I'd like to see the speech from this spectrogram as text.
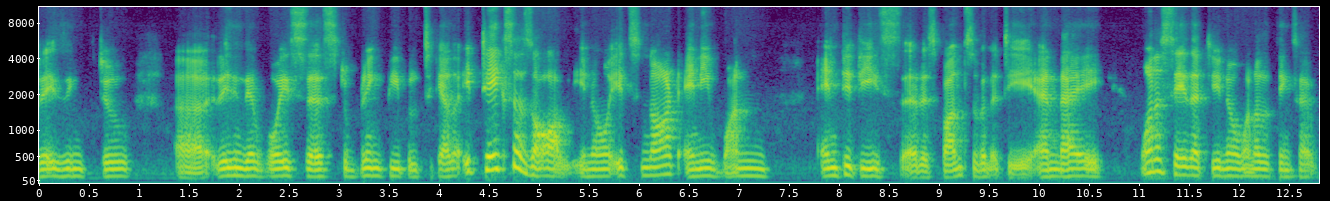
raising to uh, raising their voices to bring people together. It takes us all, you know. It's not any one entity's uh, responsibility, and I want to say that you know one of the things i'm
